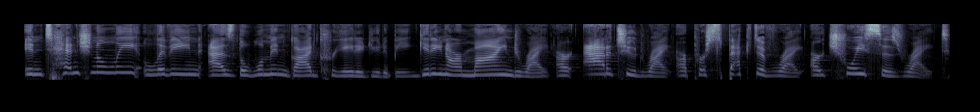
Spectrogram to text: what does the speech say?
intentionally living as the woman God created you to be, getting our mind right, our attitude right, our perspective right, our choices right.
